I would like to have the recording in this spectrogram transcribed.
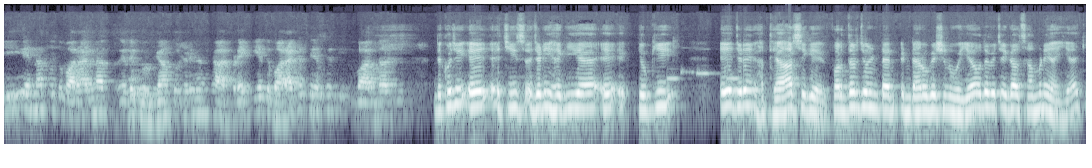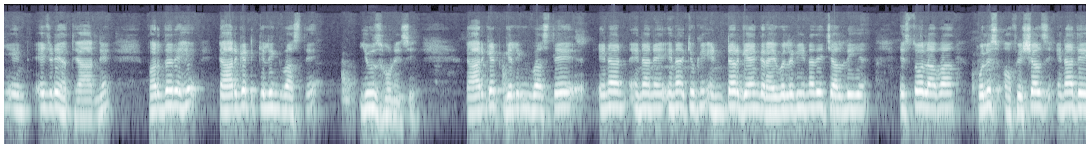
ਕੀ ਇਹਨਾਂ ਤੋਂ ਦੁਬਾਰਾ ਇਹਨਾਂ ਇਹਦੇ ਗੁਰਗਿਆਂ ਤੋਂ ਜਿਹੜੇ ਹਥਿਆਰ ਫੜੇ ਕੀ ਇਹ ਦੁਬਾਰਾ ਕਿਸੇ ਇਸੇ ਦੀ ਵਾਰਦਾਤ ਦੇਖੋ ਜੀ ਇਹ ਇਹ ਚੀਜ਼ ਜਿਹੜੀ ਹੈਗੀ ਹੈ ਇਹ ਕਿਉਂਕਿ ਇਹ ਜਿਹੜੇ ਹਥਿਆਰ ਸੀਗੇ ਫਰਦਰ ਜੋ ਇੰਟਰੋਗੇਸ਼ਨ ਹੋਈ ਹੈ ਉਹਦੇ ਵਿੱਚ ਇਹ ਗੱਲ ਸਾਹਮਣੇ ਆਈ ਹੈ ਕਿ ਇਹ ਜਿਹੜੇ ਹਥਿਆਰ ਨੇ ਫਰਦਰ ਇਹ ਟਾਰਗੇਟ ਕਿਲਿੰਗ ਵਾਸਤੇ ਯੂਜ਼ ਹੋਣੇ ਸੀ। ਟਾਰਗੇਟ ਕਿਲਿੰਗ ਵਾਸਤੇ ਇਹਨਾਂ ਇਹਨਾਂ ਨੇ, ਇਹਨਾਂ, ਕਿਉਂਕਿ ਇੰਟਰ ਗੈਂਗ ਰਾਈਵਲਰੀ ਇਹਨਾਂ ਦੀ ਚੱਲ ਰਹੀ ਹੈ। ਇਸ ਤੋਂ ਇਲਾਵਾ ਪੁਲਿਸ ਆਫੀਸ਼ੀਅਲਸ ਇਹਨਾਂ ਦੇ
